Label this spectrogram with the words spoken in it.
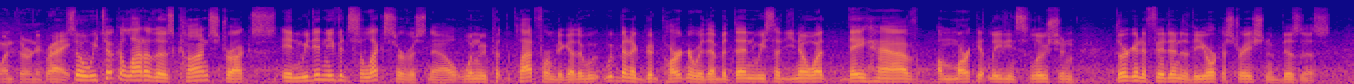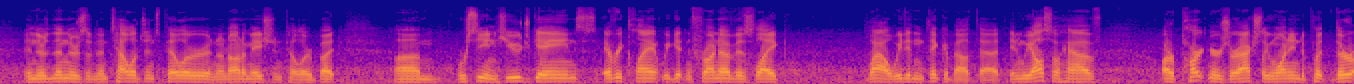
130. Right. so we took a lot of those constructs, and we didn't even select ServiceNow when we put the platform together. We, we've been a good partner with them, but then we said, you know what? They have a market-leading solution. They're going to fit into the orchestration of business. And there, then there's an intelligence pillar and an automation pillar, but um, we're seeing huge gains. Every client we get in front of is like, wow, we didn't think about that. And we also have, our partners are actually wanting to put their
